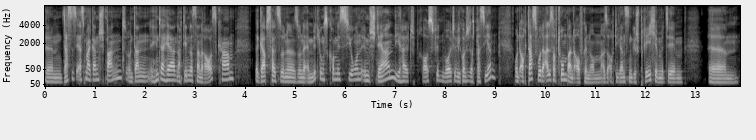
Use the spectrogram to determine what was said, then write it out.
ähm, das ist erstmal ganz spannend. Und dann hinterher, nachdem das dann rauskam, äh, gab es halt so eine, so eine Ermittlungskommission im Stern, die halt rausfinden wollte, wie konnte das passieren. Und auch das wurde alles auf Tonband aufgenommen. Also auch die ganzen Gespräche mit dem, ähm,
